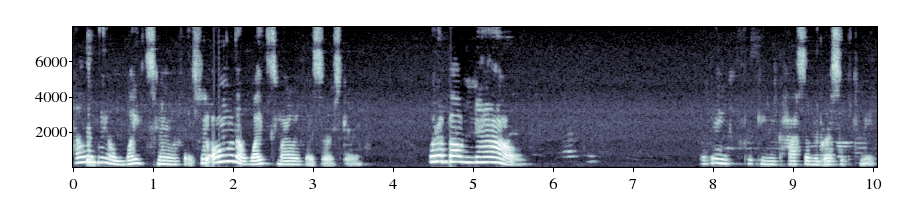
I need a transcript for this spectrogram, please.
hell am I a white smiley face? We all know that white smiley faces are scary. What about now? They're being freaking passive aggressive to me.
